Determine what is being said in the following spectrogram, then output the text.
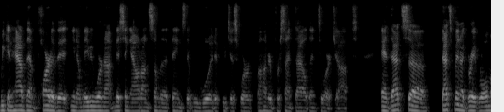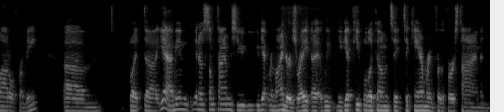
we can have them part of it you know maybe we're not missing out on some of the things that we would if we just were 100% dialed into our jobs and that's uh that's been a great role model for me um but uh, yeah, I mean, you know, sometimes you you get reminders, right? Uh, we you get people to come to to Cameron for the first time, and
